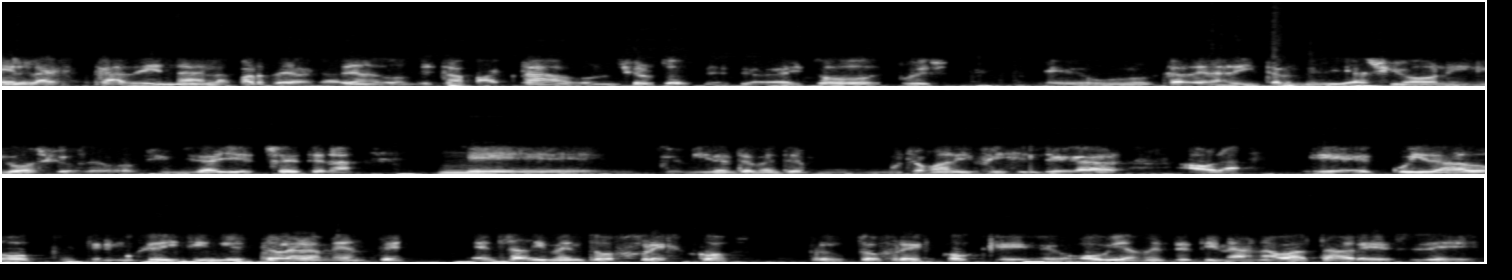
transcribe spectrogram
en la cadena, en la parte de la cadena donde está pactado, ¿no es cierto? Hay todo después eh, cadenas de intermediación y negocios de proximidad y etcétera, mm. que evidentemente es mucho más difícil llegar. Ahora, eh, cuidado, que tenemos que distinguir claramente entre alimentos frescos, productos frescos, que obviamente tienen avatares de,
